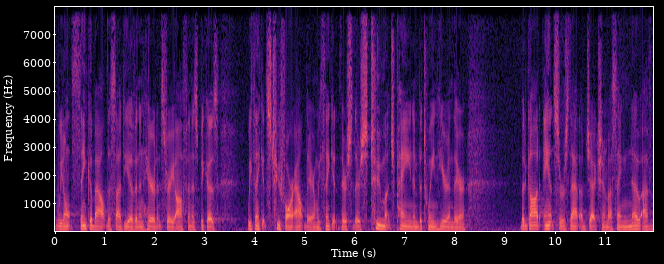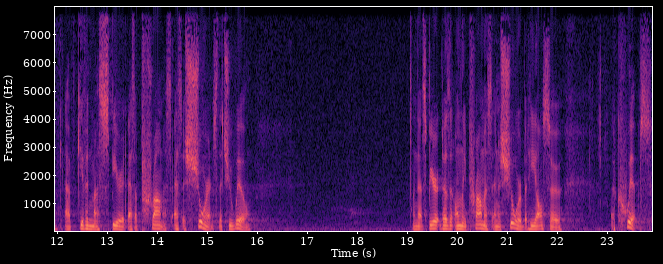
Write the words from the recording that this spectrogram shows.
we don't think about this idea of an inheritance very often is because we think it's too far out there and we think it, there's, there's too much pain in between here and there. But God answers that objection by saying, No, I've, I've given my spirit as a promise, as assurance that you will. And that spirit doesn't only promise and assure, but he also equips.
